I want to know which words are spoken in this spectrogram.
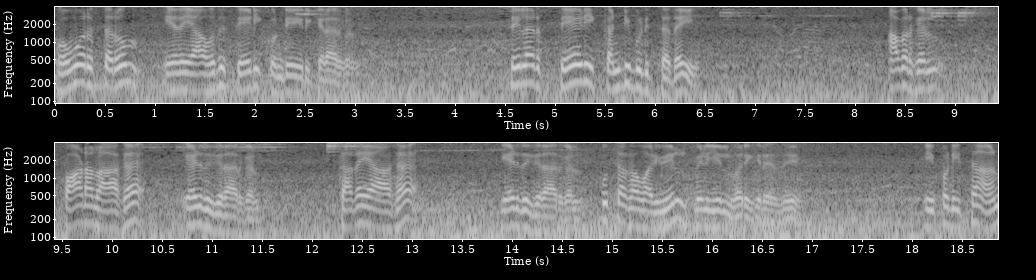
ஒவ்வொருத்தரும் எதையாவது தேடிக்கொண்டே இருக்கிறார்கள். சிலர் தேடி கண்டுபிடித்ததை அவர்கள் பாடலாக எழுதுகிறார்கள் கதையாக எழுதுகிறார்கள். புத்தக வடிவில் வெளியில் வருகிறது. இப்படித்தான்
